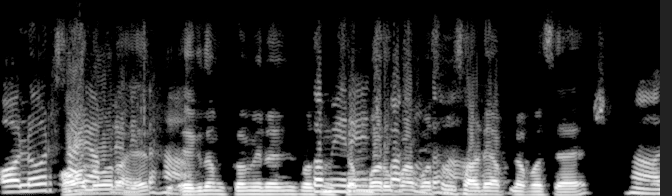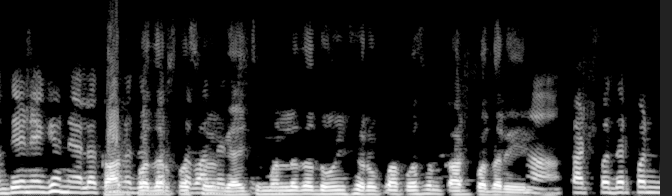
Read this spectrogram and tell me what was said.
ओव्हर ऑल साड्या ओव्हर इथं, आहेत. हा. एकदम कमी रेंजपासून कमी range शंभरपासून रुपयापासून हा. साडे आपल्यापाशी आहे हा देणे घेण्याला तुम्हाला जर काठपदर बस्त पासून बांधायचं घ्यायची म्हणलं तर दोनशे रुपयापासून काठपदर येईल. हा काठपदर पण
